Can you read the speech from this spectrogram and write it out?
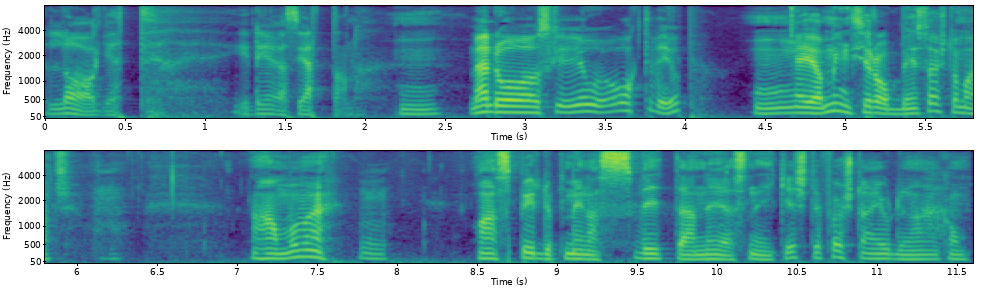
laget i deras hjärtan. Mm. Men då åkte vi upp. Mm, jag minns ju Robins första match. När han var med. Mm. Och han spydde på mina vita nya sneakers det första han gjorde när han kom.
